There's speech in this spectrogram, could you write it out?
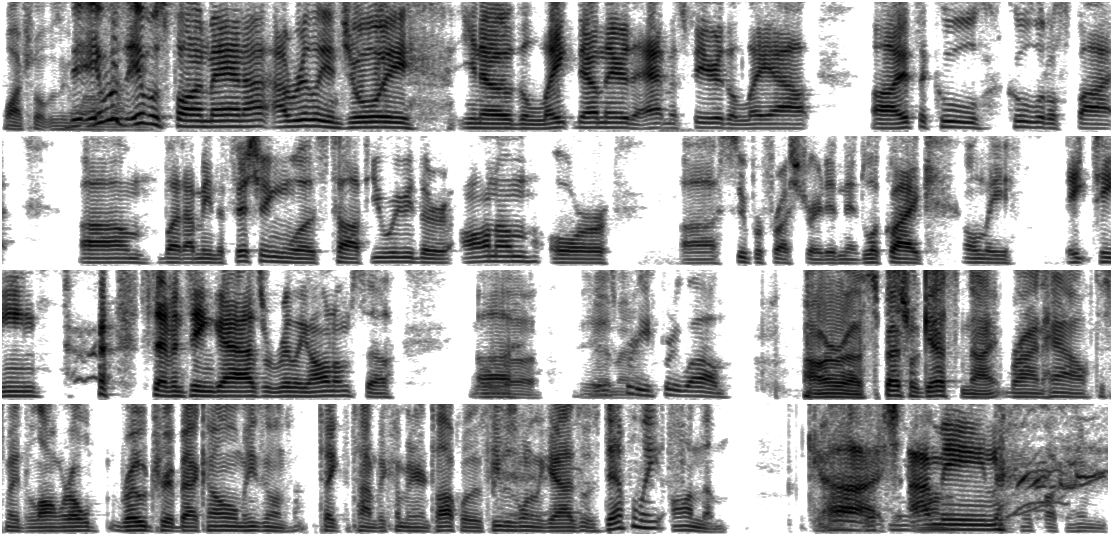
Watch what was going It on was it was fun, man. I, I really enjoy you know the lake down there, the atmosphere, the layout. Uh, it's a cool cool little spot. Um, but I mean the fishing was tough. You were either on them or uh, super frustrated, and it looked like only 18, 17 guys were really on them. So Well, uh, uh, it was man. pretty pretty wild. Our uh, special guest tonight, Brian Howell, just made the long road road trip back home. He's going to take the time to come in here and talk with us. He was one of the guys that was definitely on them. Gosh, Definitely I on 'em. mean, We'll talk to him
